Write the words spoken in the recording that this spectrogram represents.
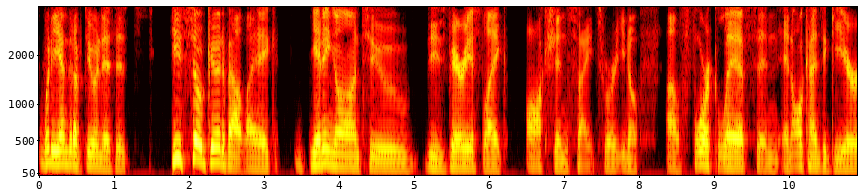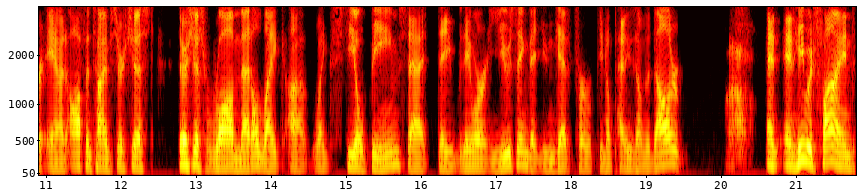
what he ended up doing is is he's so good about like getting on to these various like auction sites where you know uh forklifts and and all kinds of gear. And oftentimes there's just there's just raw metal like uh like steel beams that they they weren't using that you can get for you know pennies on the dollar. Wow. and and he would find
